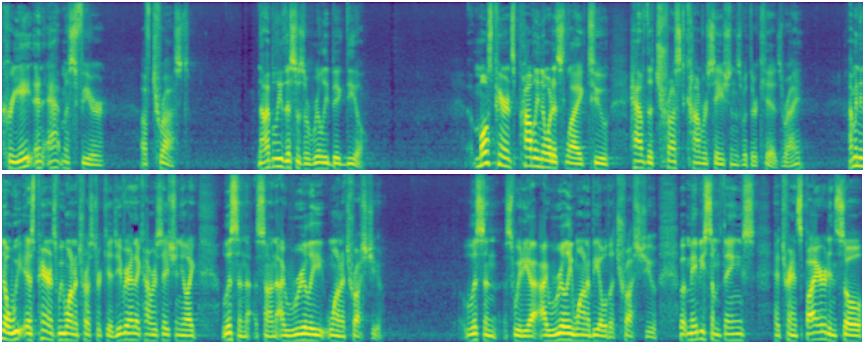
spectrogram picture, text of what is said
Create an atmosphere of trust. Now, I believe this is a really big deal. Most parents probably know what it's like to have the trust conversations with their kids, right? How many know we, as parents, we want to trust our kids? You ever had that conversation? You're like, listen, son, I really want to trust you. Listen, sweetie, I really want to be able to trust you. But maybe some things had transpired, and so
